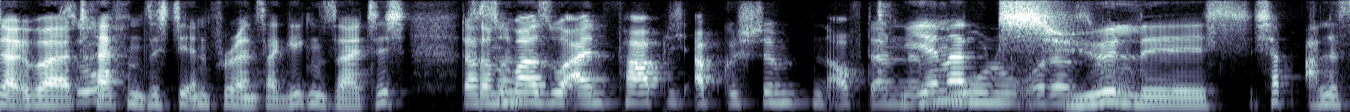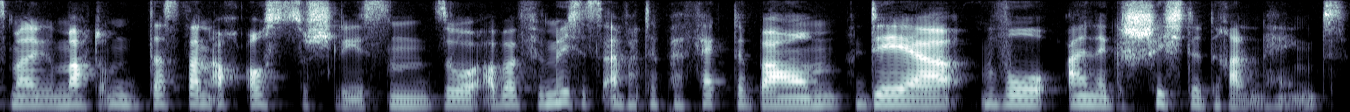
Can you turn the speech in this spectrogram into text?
Da übertreffen sich die Influencer gegenseitig. Dass du mal so einen farblich abgestimmten auf deine ja, Wohnung oder so. natürlich. Ich habe alles mal gemacht, um das dann auch auszuschließen. So, aber für mich ist einfach der perfekte Baum, der, wo eine Geschichte dranhängt.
